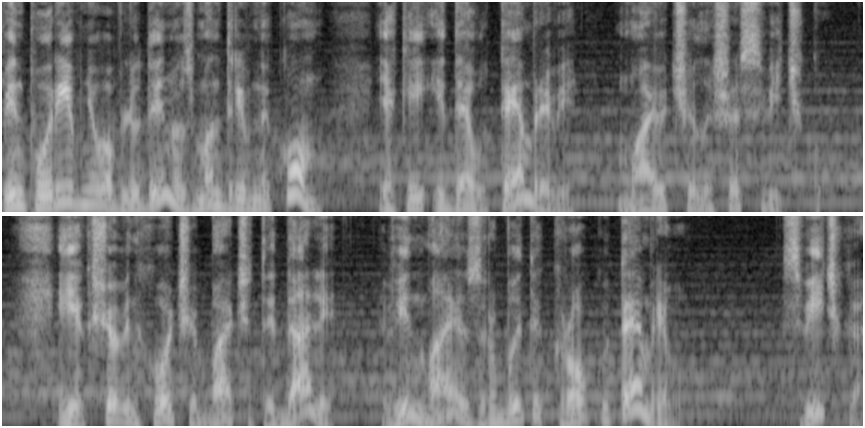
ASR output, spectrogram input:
Він порівнював людину з мандрівником, який іде у темряві, маючи лише свічку. І якщо він хоче бачити далі, він має зробити крок у темряву. Свічка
